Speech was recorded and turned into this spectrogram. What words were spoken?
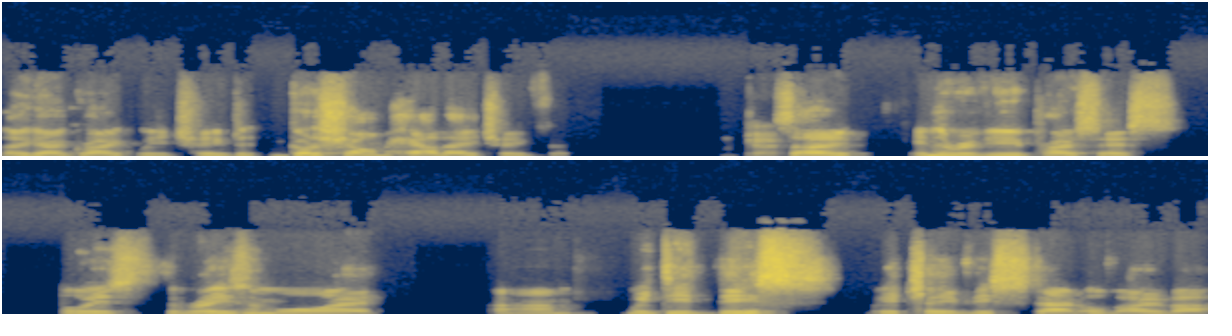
They go, great, we achieved it. You've got to show them how they achieved it. Okay. So in the review process, boys, the reason why um, we did this, we achieved this stat of over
